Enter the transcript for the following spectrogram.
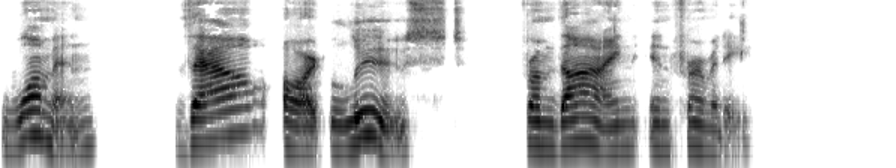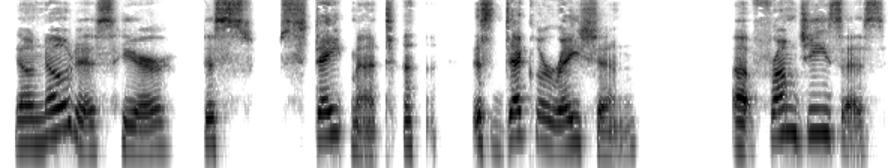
Woman, thou art loosed from thine infirmity. Now, notice here this statement, this declaration uh, from Jesus.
